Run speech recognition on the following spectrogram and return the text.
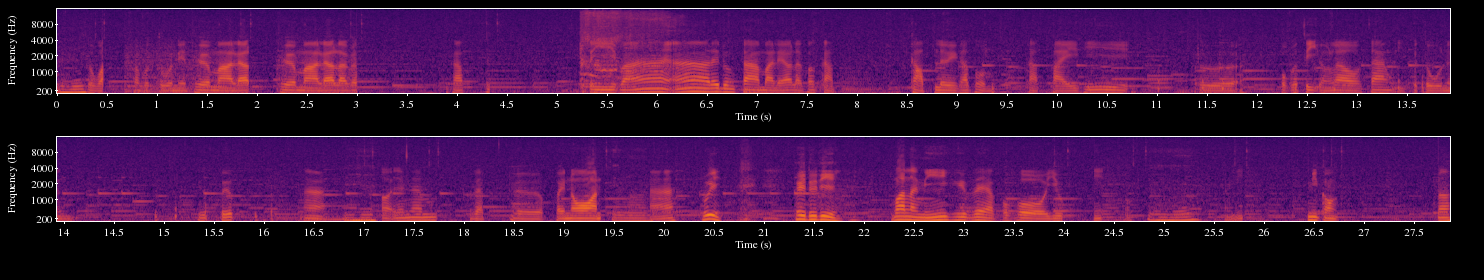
อือฮึสวัสดีครับประตูเนี่ยเธอมาแล้ว เธอมาแล้วเราก็ครับ ตีไปอ่าได้ดวงตามาแล้วเราก็กลับกลับเลยครับผมกลับไปที่เออปกติของเราสร้างอีกประตูหนึ่งปึ๊บปึ๊บอ่า อือฮึเออยังไงแบบเออไปนอนแน่นอนอะหุ้ย เฮ้ยดูดิ บ้านหลังนี้คือแบบโอ้โหอยู่นี่อือฮึหลังนี้มีกล่องเนาะ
